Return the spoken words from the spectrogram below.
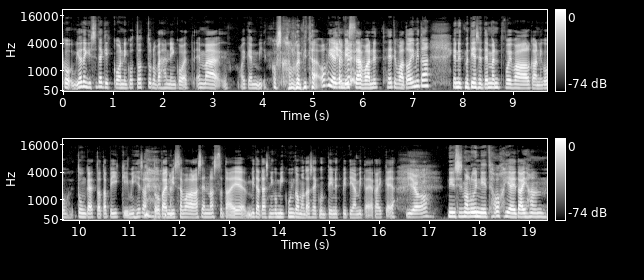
kun jotenkin sitäkin, kun on niinku tottunut vähän niin kuin, että en mä oikein koskaan lue mitään ohjeita missään, vaan nyt heti vaan toimitaan. Ja nyt mä tiesin, että en mä nyt voi vaan alkaa niinku tunkea tuota piikkiä, mihin sattuu, tai missä vaan asennossa, tai mitä tässä, niinku, kuinka monta sekuntia nyt piti ja mitä ja kaikkea. Ja Joo. Niin siis mä luin niitä ohjeita ihan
